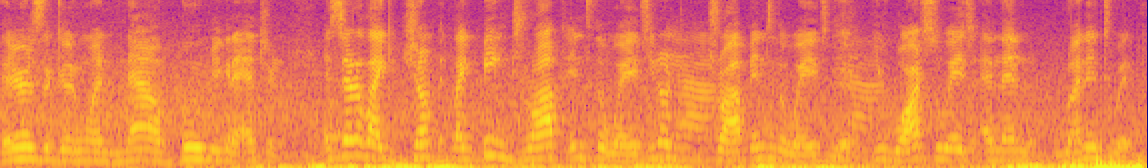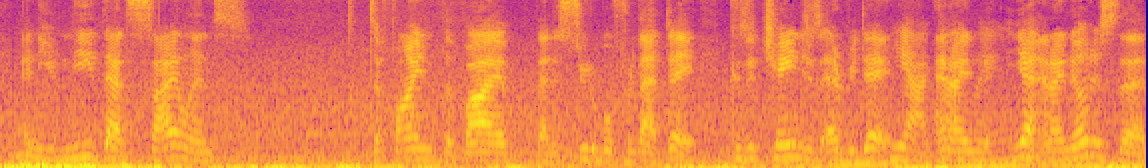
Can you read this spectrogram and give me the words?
there's a good one. Now, boom, you're gonna enter it. Instead of like jump, like being dropped into the waves, you don't Yeah. drop into the waves. Yeah. You watch the waves and then run into it. And you need that silence to find the vibe that is suitable for that day, because it changes every day. Yeah, And I, exactly. yeah, and I noticed that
